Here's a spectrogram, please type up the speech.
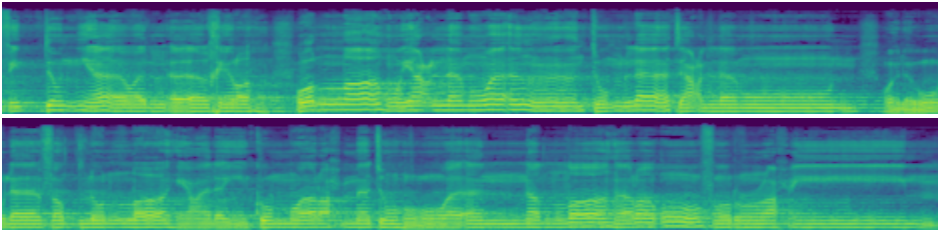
في الدنيا والآخرة. والله يعلم وأنتم لا تعلمون. ولولا فضل الله عليكم ورحمته وأن الله رؤوف رحيم.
